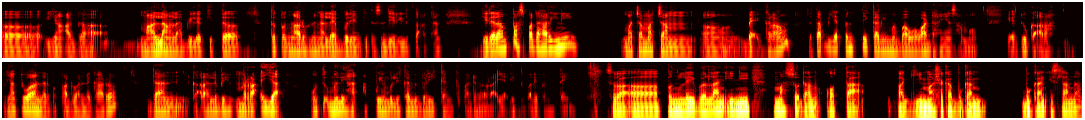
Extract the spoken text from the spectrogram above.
uh, yang agak malang lah bila kita terpengaruh dengan label yang kita sendiri letakkan. Di dalam PAS pada hari ini macam-macam uh, background tetapi yang penting kami membawa wadah yang sama iaitu ke arah penyatuan dan perpaduan negara dan ke arah lebih merakyat untuk melihat apa yang boleh kami berikan kepada rakyat. Itu paling penting. Sebab uh, penglabelan ini masuk dalam otak bagi masyarakat bukan bukan Islam dan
